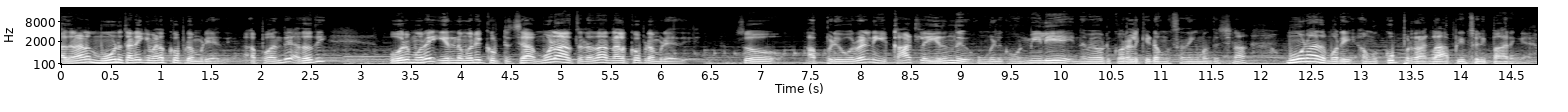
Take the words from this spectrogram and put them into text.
அதனால் மூணு தடைக்கு மேலே கூப்பிட முடியாது. அப்போ வந்து அதாவது ஒரு முறை இரண்டு முறை கூப்பிட்டுச்சா மூணாவது தடவை தான் அதனால் கூப்பிட முடியாது. ஸோ அப்படி ஒருவேளை நீங்கள் காட்டில் இருந்து உங்களுக்கு உண்மையிலேயே இந்தமாதிரி ஒரு குரல் கேட்டு உங்களுக்கு சந்தேகம் வந்துச்சுன்னா மூணாவது முறை அவங்க கூப்பிட்றாங்களா அப்படின்னு சொல்லி பாருங்கள்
